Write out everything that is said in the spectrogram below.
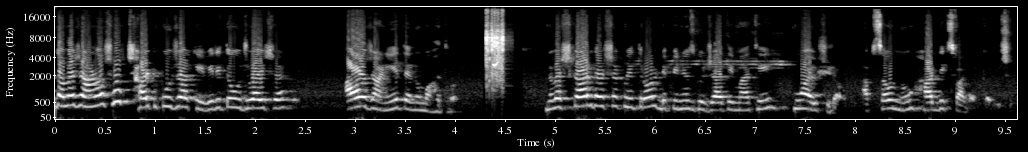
તમે જાણો છો છઠ પૂજા કેવી રીતે ઉજવાય છે? આવો જાણીએ તેનું મહત્વ. નમસ્કાર દર્શક મિત્રો, ડીપી ન્યૂઝ ગુજરાતીમાંથી હું આયુષી રાવ. આપ સૌનું હાર્દિક સ્વાગત કરું છું.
